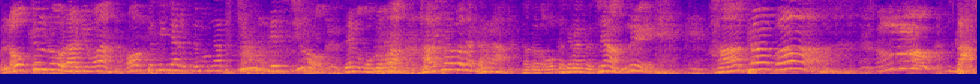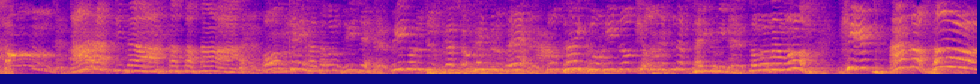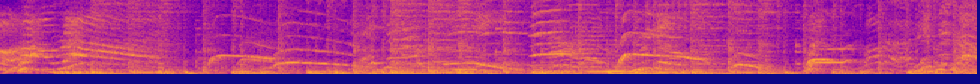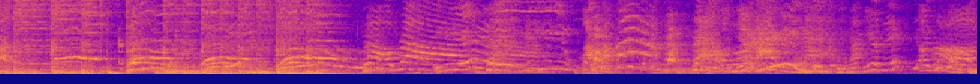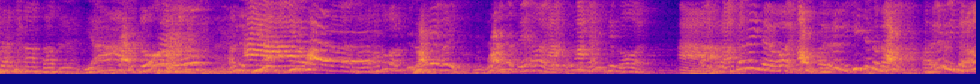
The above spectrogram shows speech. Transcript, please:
ロックンローラーには追っかけギャルってもんがつきるんでしょでもここは墓場だからただの追っかけなんかじゃんね。墓場。うんガション。嵐だ。オッケー墓場の DJ ビートルジュースが紹介するぜ。もう最高に度強烈な二人組。その名もヒップホー。い。おい、エルビー聞いてんのか？おい、エルビーったら。は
